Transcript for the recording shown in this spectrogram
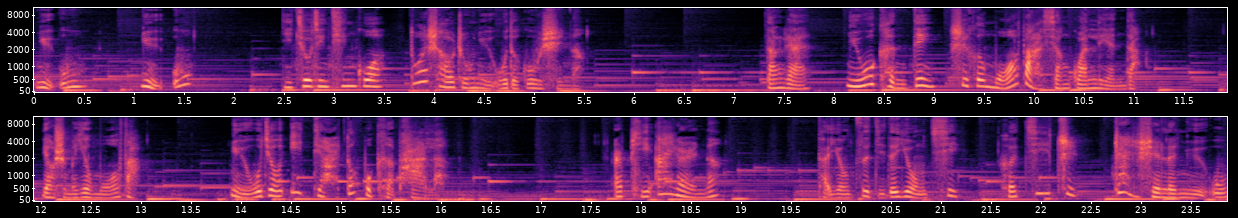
女巫，女巫，你究竟听过多少种女巫的故事呢？当然，女巫肯定是和魔法相关联的。要是没有魔法，女巫就一点儿都不可怕了。而皮埃尔呢？他用自己的勇气和机智战胜了女巫。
